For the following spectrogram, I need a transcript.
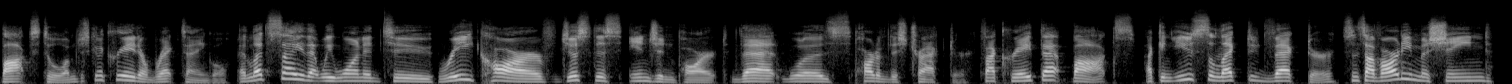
box tool. I'm just going to create a rectangle. And let's say that we wanted to recarve just this engine part that was part of this tractor. If I create that box, I can use selected vector. Since I've already machined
